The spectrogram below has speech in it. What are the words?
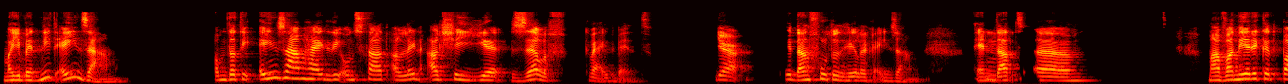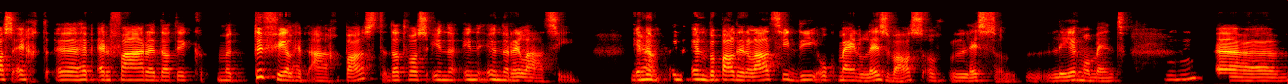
maar je bent niet eenzaam. Omdat die eenzaamheid die ontstaat alleen als je jezelf kwijt bent. ja. Dan voelt het heel erg eenzaam. En mm. dat... Uh, maar wanneer ik het pas echt uh, heb ervaren dat ik me te veel heb aangepast, dat was in, in, in een relatie. Ja. In, een, in, een, bepaalde relatie die ook mijn les was, of les, leermoment. Mm -hmm. uh,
